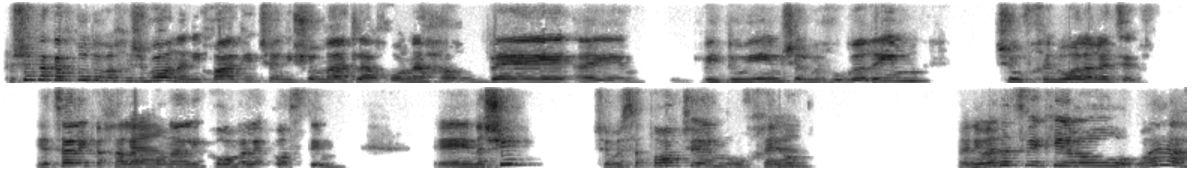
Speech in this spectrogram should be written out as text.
פשוט לקחת אותו בחשבון. אני יכולה להגיד שאני שומעת לאחרונה הרבה אה, וידויים של מבוגרים שאובחנו על הרצף. יצא לי ככה כן. לאחרונה לקרוא מלא פוסטים. אה, נשים שמספרות שהן אובחנו. כן. ואני אומרת לעצמי כאילו, וואלה,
